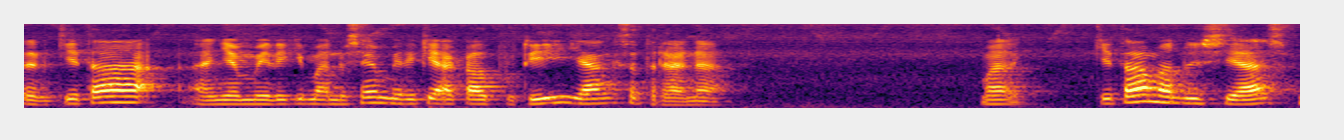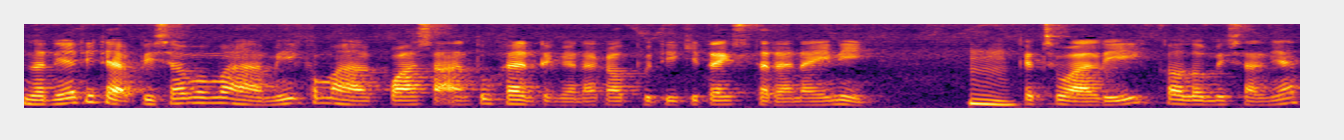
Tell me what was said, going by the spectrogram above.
dan kita hanya memiliki manusia yang memiliki akal budi yang sederhana. Kita manusia sebenarnya tidak bisa memahami kemahakuasaan Tuhan dengan akal budi kita yang sederhana ini. Hmm. Kecuali kalau misalnya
